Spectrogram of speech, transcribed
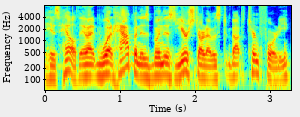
his health. And I, what happened is when this year started, I was about to turn 40.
